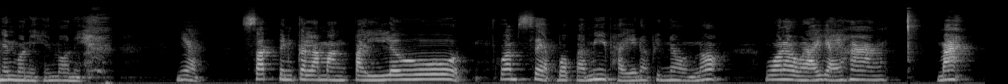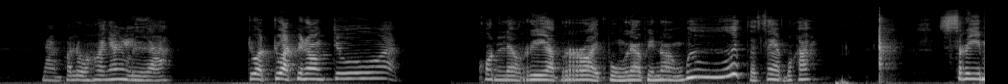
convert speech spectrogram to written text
เห็นบ่นี่เห็นบ่นี่เนี่ยซัดเป็นกะละมังไปโลด ความแสบบ่ปามีไผเนาะพี่น้องเนาะว่าเราหลายใหญ่ห่าง มาน้ำพะโล้เฮายังเหลือ จวดจวดพี่น้องจวด คนแล้วเรียบร้อยปรุงแล้วพี่น้องบื้อแต่แซ่บบ่คะสตรีม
